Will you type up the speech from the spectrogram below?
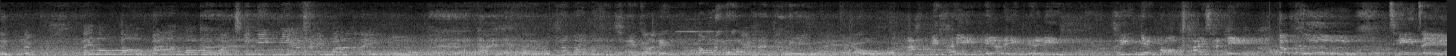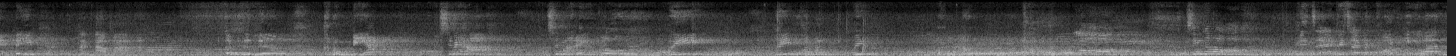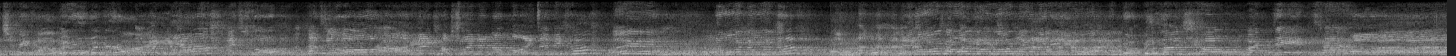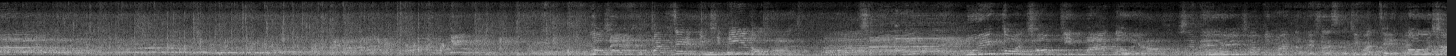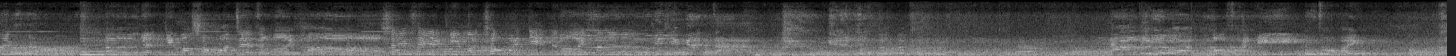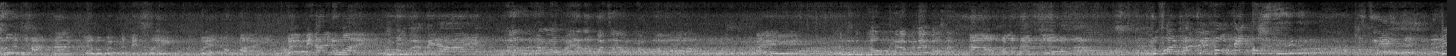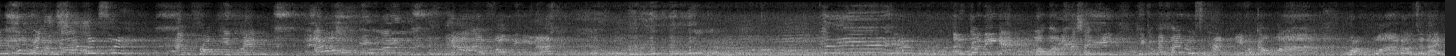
ื่นแบบได้ลองตอบบ้างว่าแบบว่าที่นี่มีอะไรบ้างอะไรอย่างเงี้ยได้เลยค่ะถ้ามามหาชัยก็ต้องนึกถึงอาหารทะเลอยู่แล้วอะมีใครอีกมีอะไรอีกมีอะไรอีกเฮ้ยยังตอบใช่ฉันเอง ก็คือที่เจนได้ยินผ่านตามา ก็คือเรื่องขนมเปี๊ยะใช่ไหมคะใช่ไหมกลมเฮ้ยเฮ้ยคนเรนเฮ้ย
